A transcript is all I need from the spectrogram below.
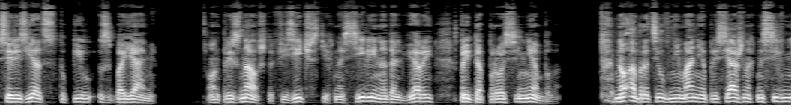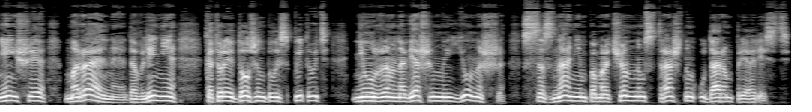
Серезье отступил с боями. Он признал, что физических насилий над Альверой при допросе не было но обратил внимание присяжных на сильнейшее моральное давление, которое должен был испытывать неуравновешенный юноша с сознанием помраченным страшным ударом при аресте.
